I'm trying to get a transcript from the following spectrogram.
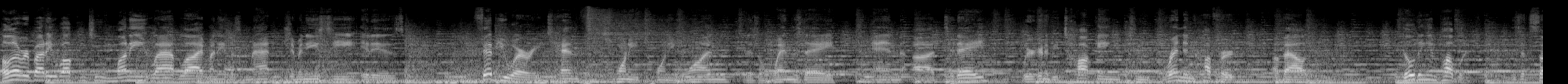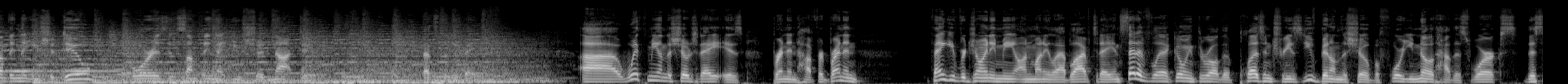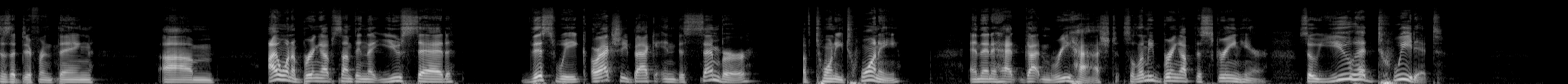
Hello, everybody. Welcome to Money Lab Live. My name is Matt Giovanisci. It is February 10th, 2021. It is a Wednesday. And uh, today we're going to be talking to Brendan Hufford about building in public. Is it something that you should do, or is it something that you should not do? That's the debate. Uh, with me on the show today is Brendan Hufford. Brendan, thank you for joining me on Money Lab Live today. Instead of like going through all the pleasantries, you've been on the show before. You know how this works. This is a different thing. Um, I want to bring up something that you said this week, or actually back in December of 2020, and then it had gotten rehashed. So let me bring up the screen here. So you had tweeted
